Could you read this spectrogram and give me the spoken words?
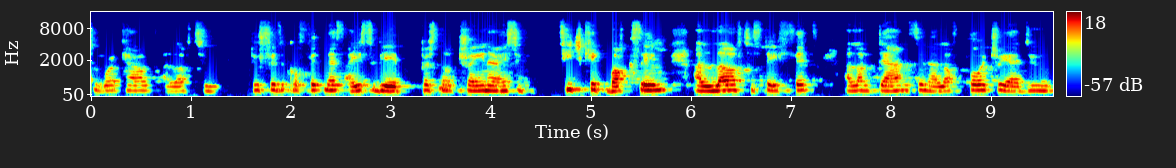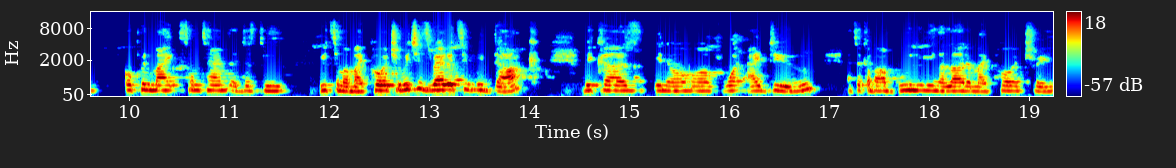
to work out. I love to do physical fitness. I used to be a personal trainer. I used to teach kickboxing. I love to stay fit. I love dancing. I love poetry. I do open mic sometimes. I just do read some of my poetry, which is relatively dark because you know of what I do. I talk about bullying a lot in my poetry.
